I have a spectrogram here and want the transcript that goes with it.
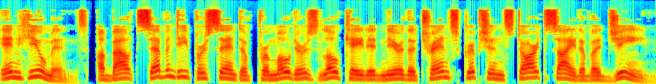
In humans, about 70% of promoters located near the transcription start site of a gene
